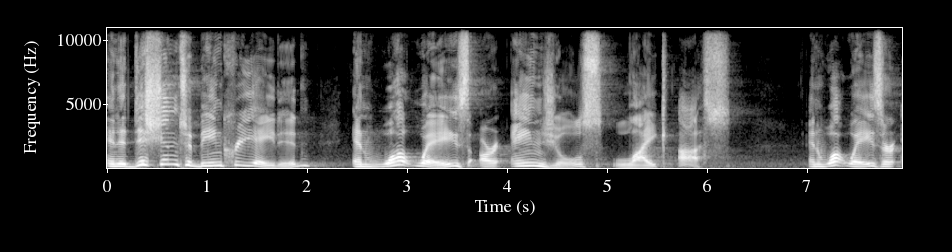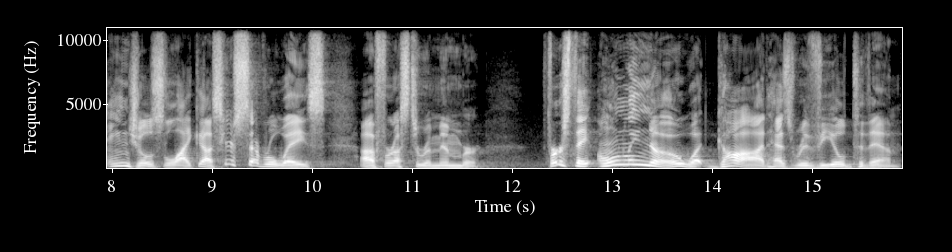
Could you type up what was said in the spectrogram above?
In addition to being created, in what ways are angels like us? In what ways are angels like us? Here's several ways uh, for us to remember. First, they only know what God has revealed to them.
